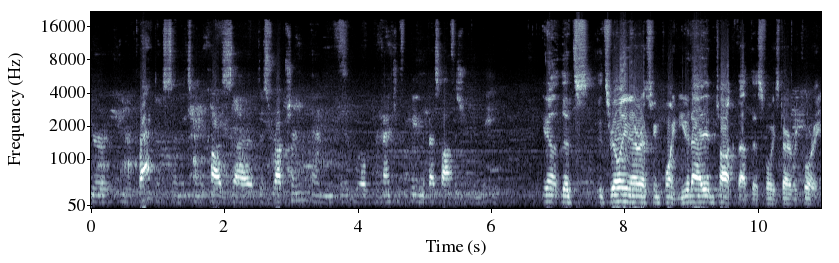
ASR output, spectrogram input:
your, your practice and it's going to cause uh, disruption and it will prevent you from being the best office you can. You know, that's it's really an interesting point. You and I didn't talk about this before we started recording,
